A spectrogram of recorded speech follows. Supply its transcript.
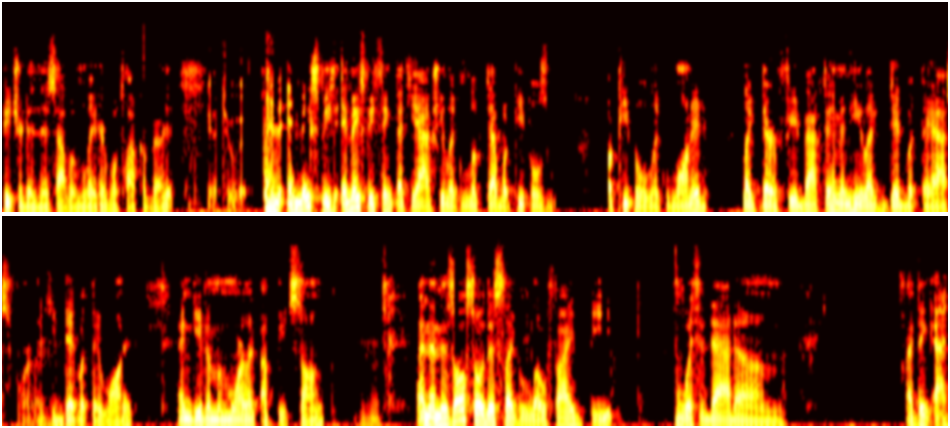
featured in this album later. We'll talk about it. get to it. and it makes me it makes me think that he actually like looked at what people's what people like wanted like their feedback to him and he like did what they asked for like he Mhm. did what they wanted and gave him a more like upbeat song Mhm. and then there's also this like lo-fi beat with that um i think I,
